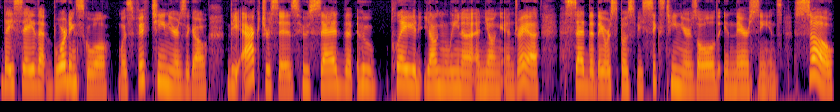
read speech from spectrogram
they say that boarding school was 15 years ago. The actresses who said that who played young Lena and young Andrea said that they were supposed to be 16 years old in their scenes. So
